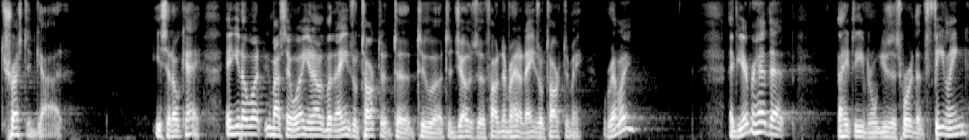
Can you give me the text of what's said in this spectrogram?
trusted God. He said, "Okay." And you know what? You might say, "Well, you know, but an angel talked to to to, uh, to Joseph. I've never had an angel talk to me." Really? Have you ever had that? I hate to even use this word. That feeling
